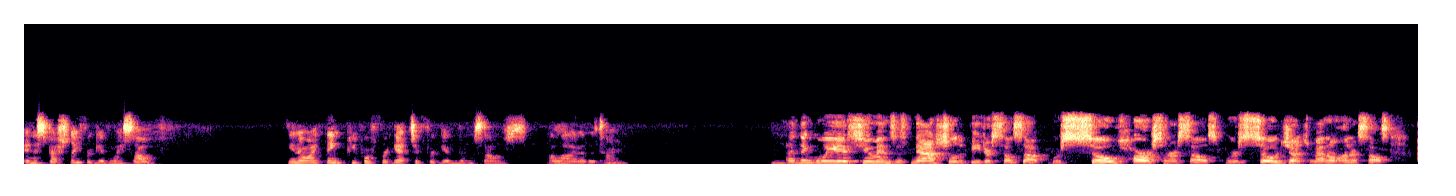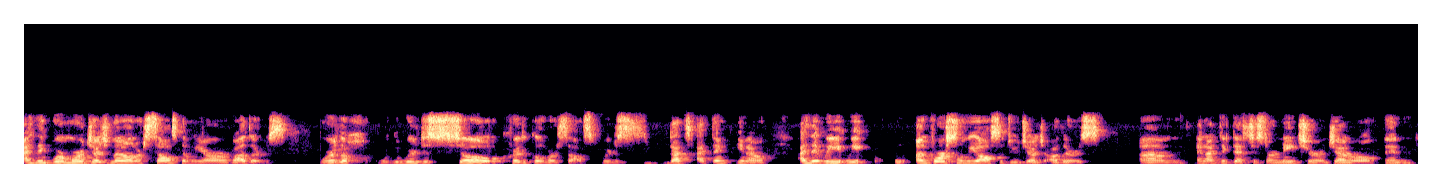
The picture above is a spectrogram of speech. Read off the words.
and especially forgive myself. You know, I think people forget to forgive themselves a lot of the time. I think we as humans, it's natural to beat ourselves up. We're so harsh on ourselves. We're so judgmental on ourselves. I think we're more judgmental on ourselves than we are of others. We're the we're just so critical of ourselves. We're just that's I think you know I think we we unfortunately we also do judge others, um, and I think that's just our nature in general. And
